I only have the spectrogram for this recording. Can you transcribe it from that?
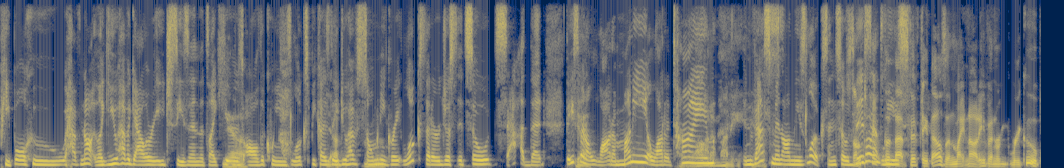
people who have not, like, you have a gallery each season that's like, here's Yeah. all the queen's looks because Yeah. they do have so Mhm. many great looks that are just, it's so sad that they spend Yeah. a lot of money, a lot of A lot time, of money. investment yes. on these looks. And so this at that, least. that fifty thousand might not even re- recoup.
